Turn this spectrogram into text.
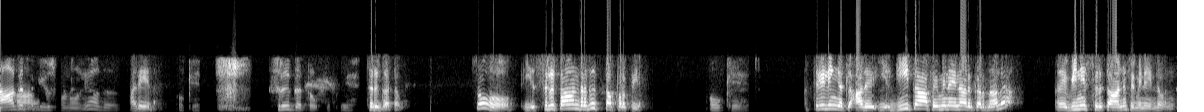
நாகத்துக்கு யூஸ் பண்ணுவோம் இல்லையா? அது அதேதான். ஓகே. சிறு கதவ் ஸோ சிறுதான்றது தப்பிரத்தியம் ஓகே. ஸ்ரீலிங்கத்தில் அது கீதா ஃபெமினைனா இருக்கிறதுனால அஹ், வினிஸ்ருதான்னு ஃபெமினைன்ல வந்து.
